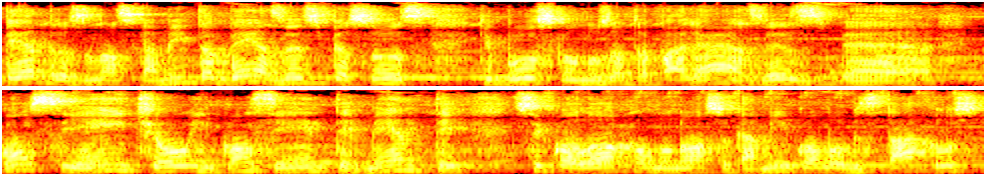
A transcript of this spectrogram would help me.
pedras no nosso caminho, também às vezes pessoas que buscam nos atrapalhar, às vezes é, consciente ou inconscientemente se colocam no nosso caminho como obstáculos.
